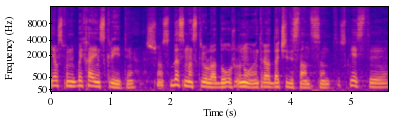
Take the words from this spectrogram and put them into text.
el spune, băi, hai înscrie-te. Și am zis, da să mă înscriu la 20, nu, între dar ce distanță sunt? Zic, este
